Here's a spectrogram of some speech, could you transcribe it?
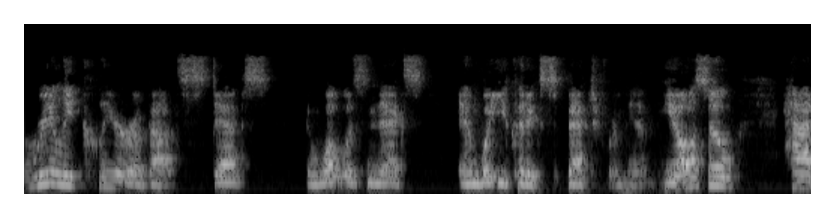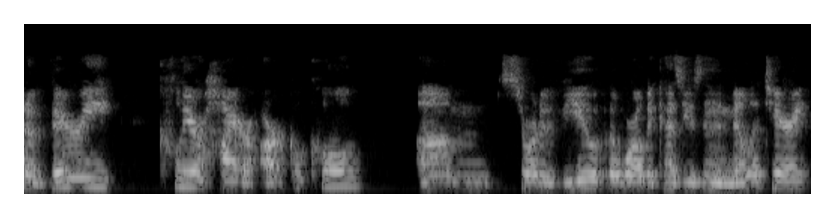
really clear about steps and what was next and what you could expect from him. He also had a very clear hierarchical um, sort of view of the world because he was in the military.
